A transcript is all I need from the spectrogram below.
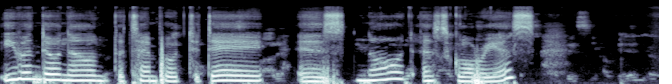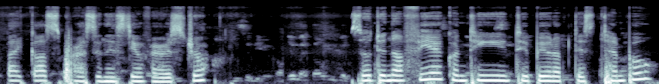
Even though now the temple today is not as glorious, but God's presence is still very strong. So do not fear, continue to build up this temple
